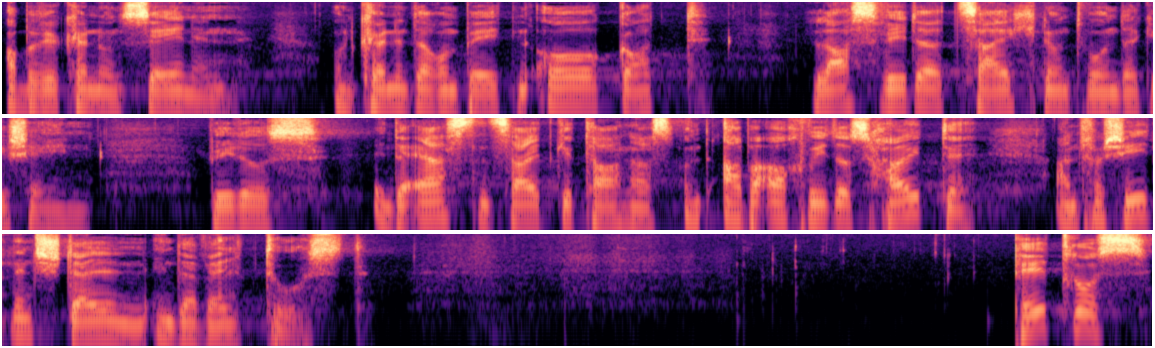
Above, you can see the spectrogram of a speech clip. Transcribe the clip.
aber wir können uns sehnen und können darum beten, oh Gott, lass wieder Zeichen und Wunder geschehen, wie du es in der ersten Zeit getan hast und aber auch wie du es heute an verschiedenen Stellen in der Welt tust. Petrus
